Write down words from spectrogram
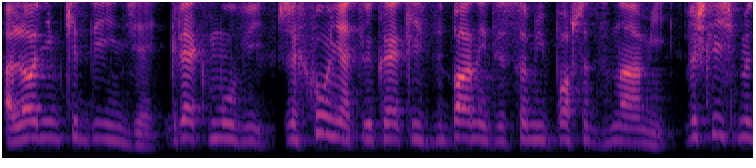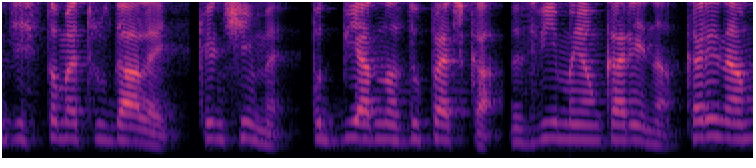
ale o nim kiedy indziej. Greg mówi, że chujnia tylko jakiś dzbany tu sobie poszedł z nami. Wyszliśmy gdzieś 100 metrów dalej. Kręcimy. Podbija do nas dupeczka. Nazwijmy ją Karyna. Karyna mówi,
